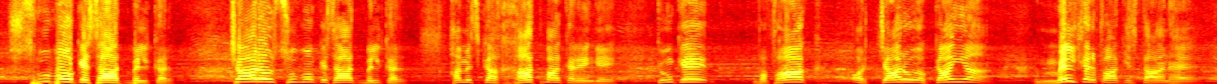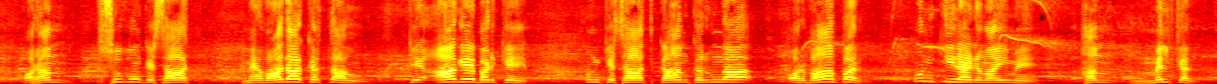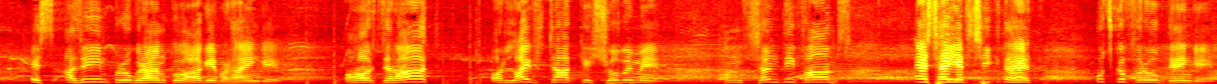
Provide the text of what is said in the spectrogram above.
सूबों के साथ मिलकर, चारों सूबों के साथ मिलकर हम इसका खात्मा करेंगे, क्योंकि वफाक और चारों इकाइयाँ मिलकर पाकिस्तान है। और हम सूबों के साथ मैं वादा करता हूँ कि आगे बढ़ के उनके साथ काम करूँगा और वहाँ पर उनकी रहनमाई में हम मिलकर इस अजीम प्रोग्राम को आगे बढ़ाएँगे। और ज़रात और लाइफ स्टॉक के शोबे में हम सनती farms, S I F C के तहत उसको फ़रोग देंगे।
